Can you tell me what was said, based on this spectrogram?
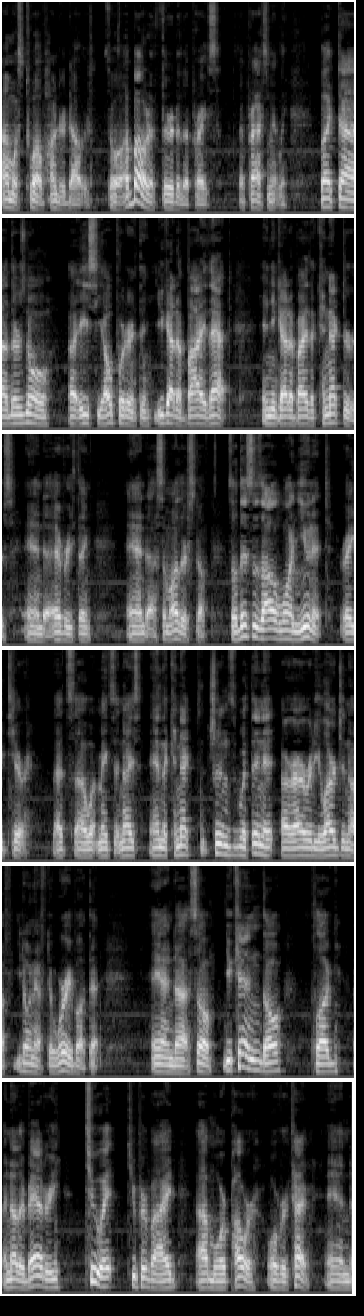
almost $1,200. So about a third of the price, approximately. But uh, there's no uh, AC output or anything. You got to buy that. And you got to buy the connectors and uh, everything and uh, some other stuff. So this is all one unit right here. That's uh, what makes it nice. And the connections within it are already large enough. You don't have to worry about that. And uh, so you can, though, plug another battery to it to provide more power over time. And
